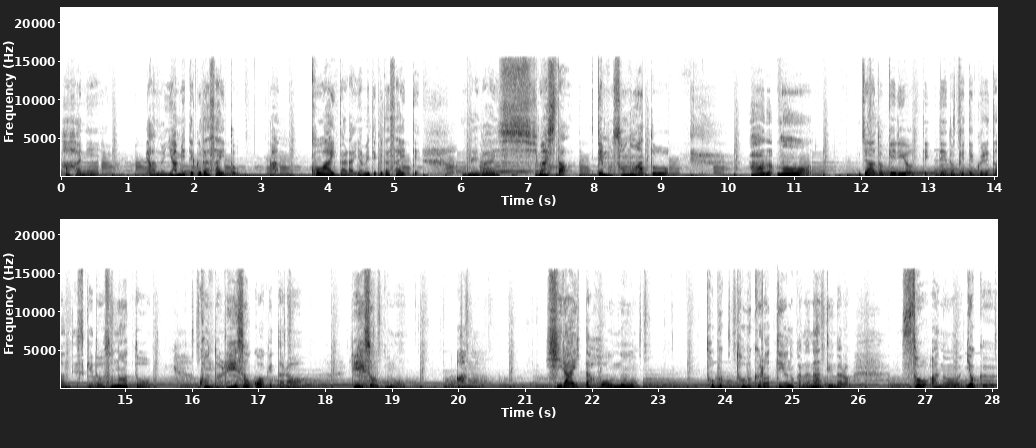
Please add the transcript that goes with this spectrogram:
母にあのやめてくださいとあの怖いからやめてくださいってお願いしました。でもその後あもうじゃあどけるよって言ってどけてくれたんですけどその後今度冷蔵庫開けたら冷蔵庫のあの開いた方の戸袋っていうのかな？何て言うんだろう。そうあのよく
